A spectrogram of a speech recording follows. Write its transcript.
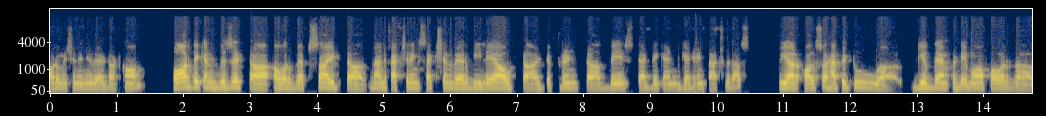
automationanywhere.com or they can visit uh, our website uh, manufacturing section where we lay out uh, different uh, ways that they can get in touch with us. We are also happy to uh, give them a demo of our uh,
